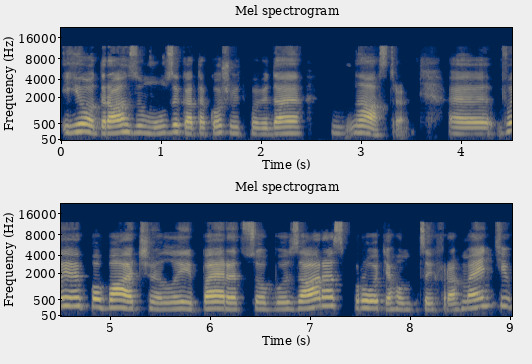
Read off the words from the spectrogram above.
і одразу музика також відповідає настрою. Е, Ви побачили перед собою зараз протягом цих фрагментів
